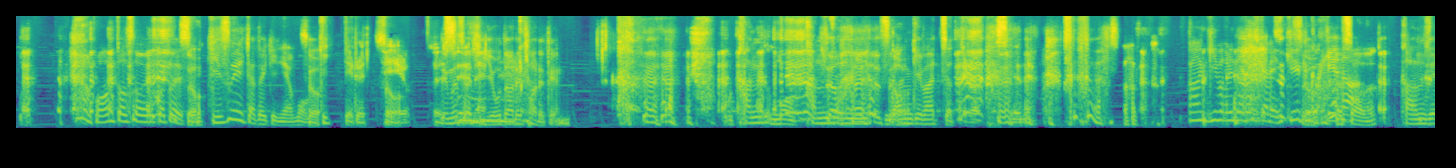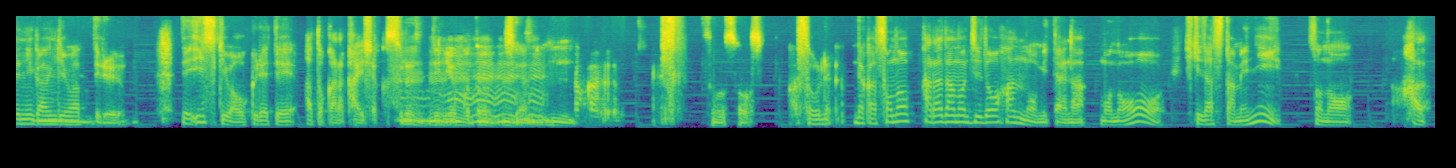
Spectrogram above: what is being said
本当そういうことですよ気づいた時にはもそう。う切ってるっていう。でね。武蔵よだれ垂れてんの。もう完もう完全にガン決まっちゃってるわけですよね。ガン決まりの確かに究極系な。そう。完全にガン決まってる。で意識は遅れて後から解釈するっていうことですよね。うんうんうん。うん。わかる。そうそうそう。それだからその体の自動反応みたいなものを引き出すためにそのは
